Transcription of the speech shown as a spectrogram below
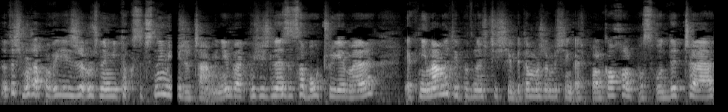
no też można powiedzieć, że różnymi toksycznymi rzeczami, nie? Bo jak my się źle ze sobą czujemy, jak nie mamy tej pewności siebie, to możemy sięgać po alkohol, po słodycze, e,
